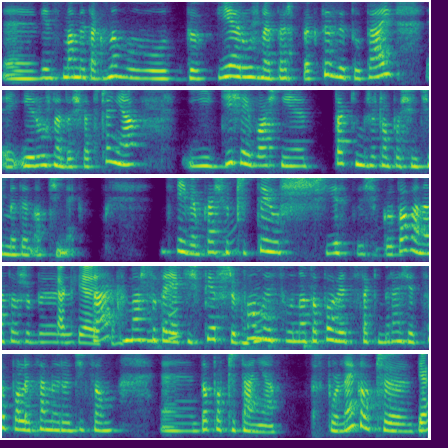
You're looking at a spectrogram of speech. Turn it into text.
e, więc mamy tak znowu dwie różne perspektywy tutaj e, i różne doświadczenia. I dzisiaj właśnie takim rzeczom poświęcimy ten odcinek. Więc nie wiem, Kasiu, czy ty już jesteś gotowa na to, żeby. Tak, ja tak? Jestem. Masz tutaj jakiś pierwszy mhm. pomysł, no to powiedz w takim razie, co polecamy rodzicom e, do poczytania wspólnego, czy... Ja,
